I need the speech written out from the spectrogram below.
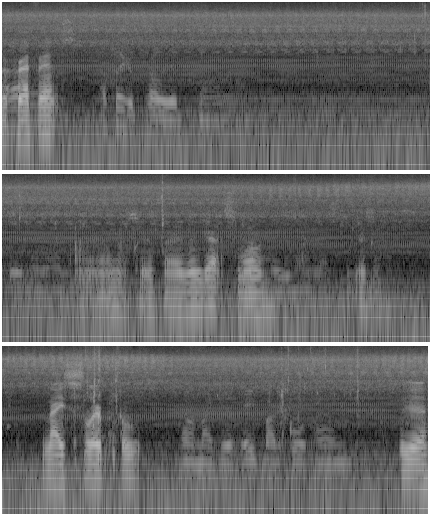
got a Uh, preference? I figured probably a smaller one. I'm not sure if I even got small. Nice slurp. Oh, That one might get eight by the four tons. yeah.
